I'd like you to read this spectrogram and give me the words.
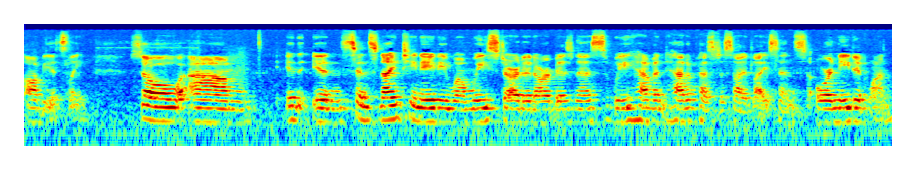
obviously. So um, in, in since 1980, when we started our business, we haven't had a pesticide license or needed one.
